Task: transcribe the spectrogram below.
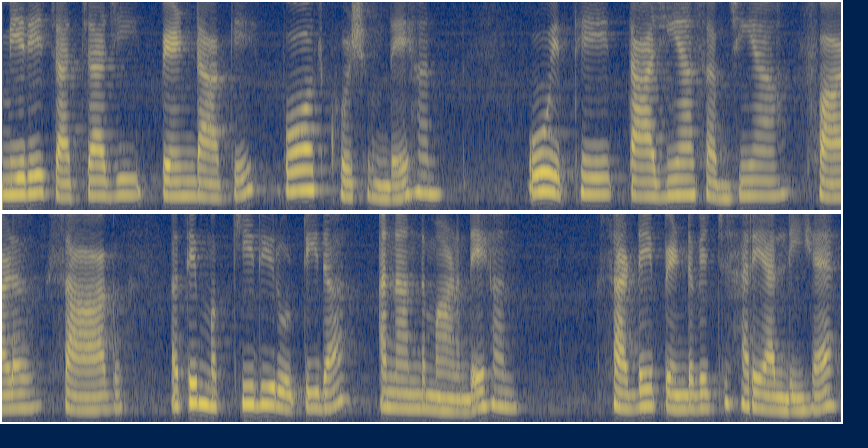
ਮੇਰੇ ਚਾਚਾ ਜੀ ਪਿੰਡ ਆ ਕੇ ਬਹੁਤ ਖੁਸ਼ ਹੁੰਦੇ ਹਨ। ਉਹ ਇੱਥੇ ਤਾਜ਼ੀਆਂ ਸਬਜ਼ੀਆਂ, ਫਲ, ਸਾਗ ਅਤੇ ਮੱਕੀ ਦੀ ਰੋਟੀ ਦਾ ਆਨੰਦ ਮਾਣਦੇ ਹਨ। ਸਾਡੇ ਪਿੰਡ ਵਿੱਚ ਹਰਿਆਲੀ ਹੈ।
